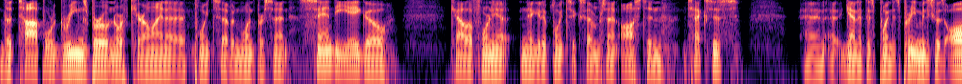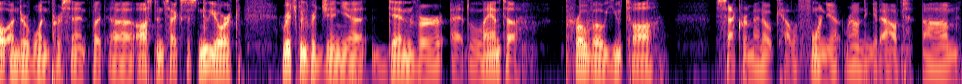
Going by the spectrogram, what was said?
the top were Greensboro, North Carolina at 0.71%, San Diego California, negative 0.67%. Austin, Texas. And uh, again, at this point, it's pretty minuscule. It's all under 1%. But uh, Austin, Texas, New York, Richmond, Virginia, Denver, Atlanta, Provo, Utah, Sacramento, California, rounding it out. Um,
